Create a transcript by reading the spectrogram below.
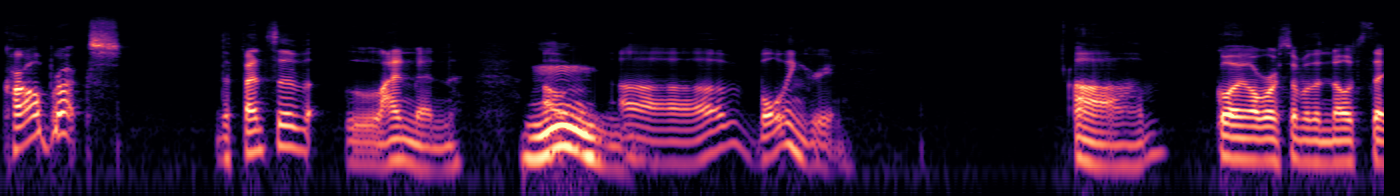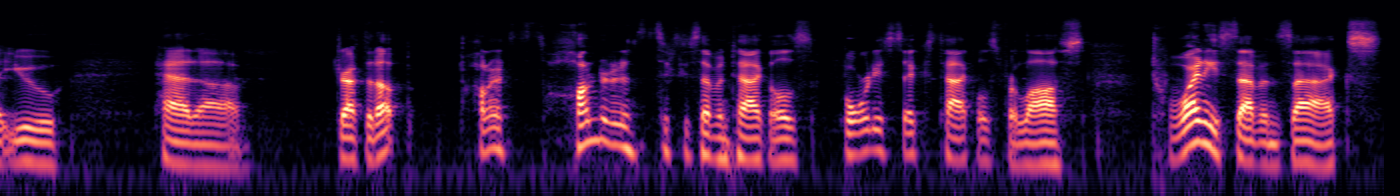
Karl Brooks, defensive lineman Mm. of Bowling Green. Um going over some of the notes that you had uh, drafted up 100, 167 tackles, 46 tackles for loss, 27 sacks,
